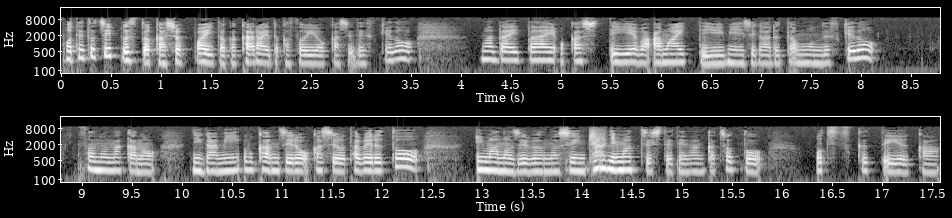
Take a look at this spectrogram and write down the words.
ポテトチップスとかしょっぱいとか辛いとかそういうお菓子ですけどまあ大体お菓子って言えば甘いっていうイメージがあると思うんですけどその中の苦みを感じるお菓子を食べると今の自分の心境にマッチしててなんかちょっと落ち着くっていうか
